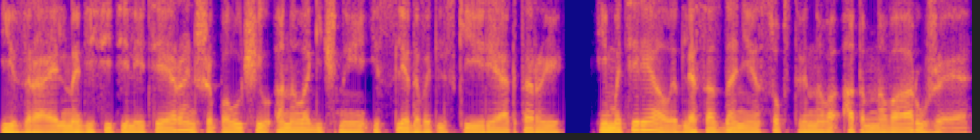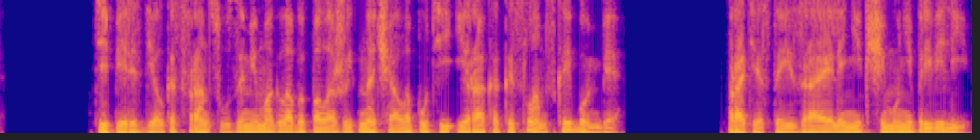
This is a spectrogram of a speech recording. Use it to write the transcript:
Израиль на десятилетия раньше получил аналогичные исследовательские реакторы и материалы для создания собственного атомного оружия. Теперь сделка с французами могла бы положить начало пути Ирака к исламской бомбе. Протесты Израиля ни к чему не привели.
